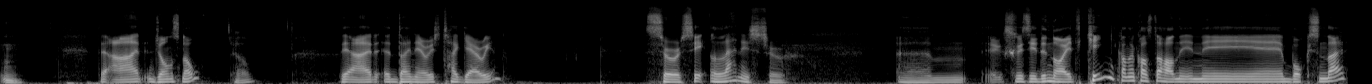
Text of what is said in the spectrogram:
Mm. Det er John Snow. Ja. Det er Dineris Targaryen. Cersei Lannister. Um, skal vi si The Night King? Kan jo kaste han inn i boksen der?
